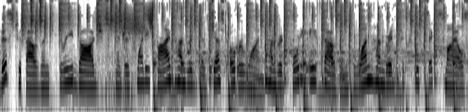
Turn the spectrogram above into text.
This 2003 Dodge Sprinter 2500 has just over 148,166 miles.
